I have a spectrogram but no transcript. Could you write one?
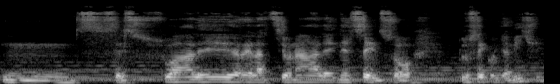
mh, sessuale, relazionale, nel senso, lo sei con gli amici?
